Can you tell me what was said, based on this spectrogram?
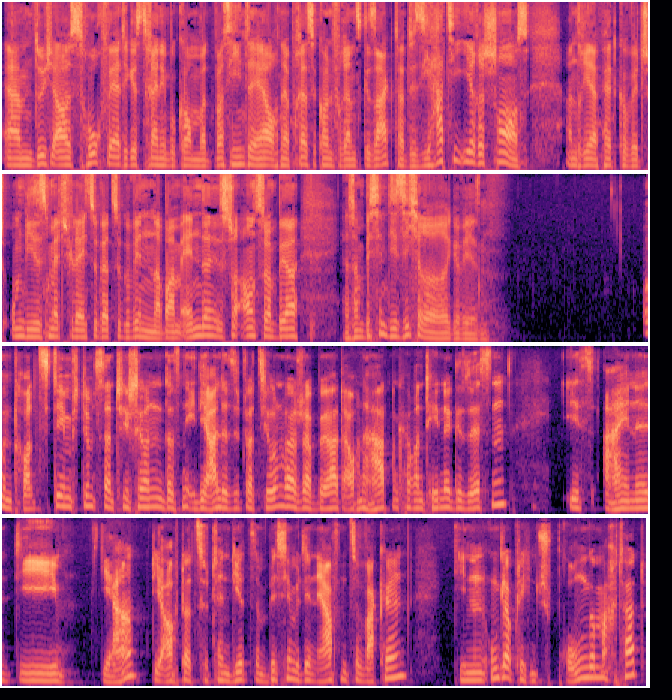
ähm, durchaus hochwertiges Training bekommen hat, was sie hinterher auch in der Pressekonferenz gesagt hatte. Sie hatte ihre Chance, Andrea Petkovic, um dieses Match vielleicht sogar zu gewinnen, aber am Ende ist schon Ons ja so ein bisschen die sicherere gewesen. Und trotzdem stimmt es natürlich schon, dass eine ideale Situation war. Jabeur hat auch in einer harten Quarantäne gesessen, ist eine, die, ja, die auch dazu tendiert, so ein bisschen mit den Nerven zu wackeln, die einen unglaublichen Sprung gemacht hat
